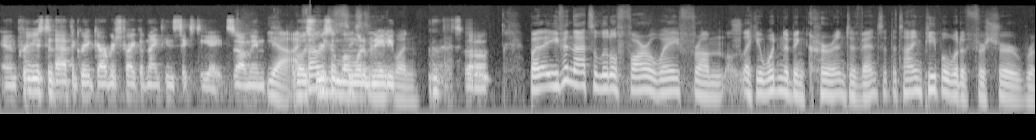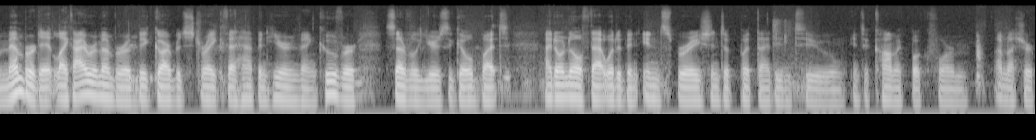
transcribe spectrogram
and previous to that, the Great Garbage Strike of 1968. So I mean, Yeah, the most recent one would have been 68 81. So But even that's a little far away from like it wouldn't have been current events at the time. People would have for sure remembered it. Like I remember a big garbage strike that happened here in Vancouver several years ago, but I don't know if that would have been inspiration to put that into into comic book form. I'm not sure.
